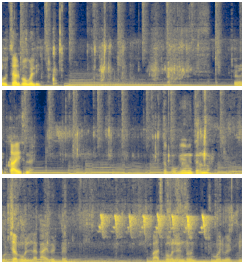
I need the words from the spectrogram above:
उचल पोगली त्याच्यावर काहीच नाही. तर बघूया मित्रांनो पुढच्या बोगलीला काय भेटतंय. पाच पोगल्यानं दोन चिमोरी भेटली.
